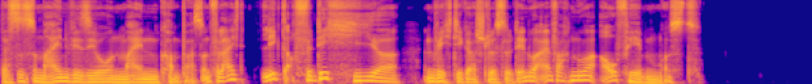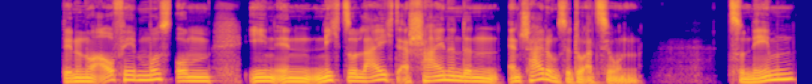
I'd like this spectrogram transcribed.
das ist meine Vision, mein Kompass. Und vielleicht liegt auch für dich hier ein wichtiger Schlüssel, den du einfach nur aufheben musst. den du nur aufheben musst, um ihn in nicht so leicht erscheinenden Entscheidungssituationen zu nehmen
